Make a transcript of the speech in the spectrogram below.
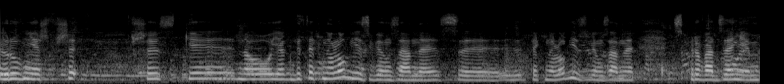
również wszy, wszystkie no, jakby technologie związane z technologie związane z prowadzeniem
